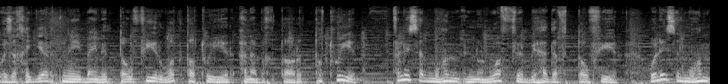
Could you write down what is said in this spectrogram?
وإذا خيرتني بين التوفير والتطوير أنا بختار التطوير. فليس المهم أن نوفر بهدف التوفير وليس المهم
